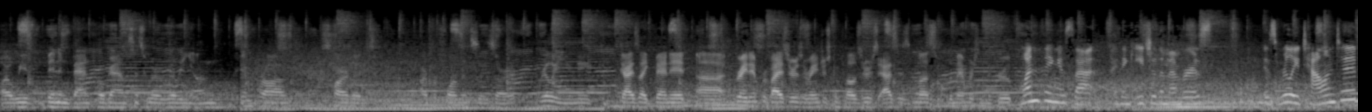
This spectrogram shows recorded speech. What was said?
or we've been in band programs since we were really young. improv part of our performances are really unique. guys like Bennett, uh, great improvisers, arrangers, composers, as is most of the members in the group. One thing is that I think each of the members is really talented,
